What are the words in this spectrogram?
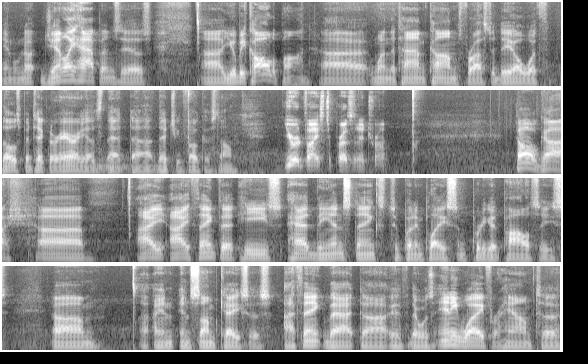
And what generally happens is uh, you'll be called upon uh, when the time comes for us to deal with those particular areas that, uh, that you focused on. Your advice to President Trump? Oh, gosh. Uh, I, I think that he's had the instincts to put in place some pretty good policies. Um, in, in some cases. I think that uh, if there was any way for him to,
